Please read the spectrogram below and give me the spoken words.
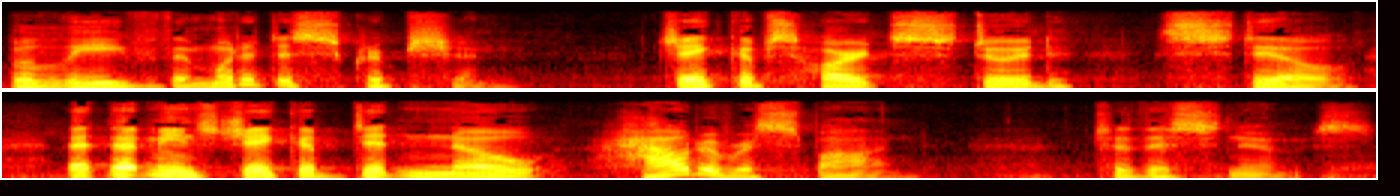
believe them. What a description. Jacob's heart stood still. That, that means Jacob didn't know how to respond to this news.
